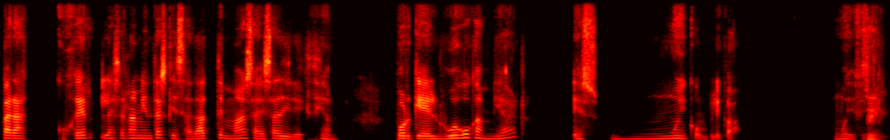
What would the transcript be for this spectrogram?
para coger las herramientas que se adapten más a esa dirección. Porque luego cambiar es muy complicado. Muy difícil.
